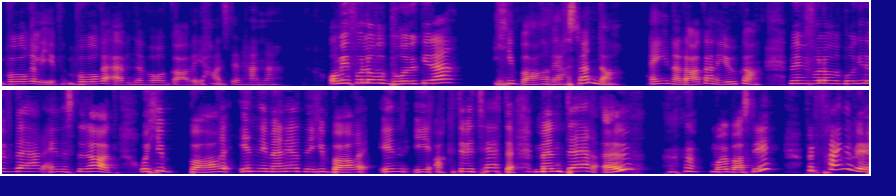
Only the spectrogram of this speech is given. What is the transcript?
våre liv, våre evner, vår gave i hans hender. Og vi får lov å bruke det ikke bare hver søndag, en av dagene i uka. Men vi får lov å bruke det hver eneste dag. Og ikke bare inn i menigheten, ikke bare inn i aktiviteter, men der òg, må jeg bare si. For det trenger vi.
